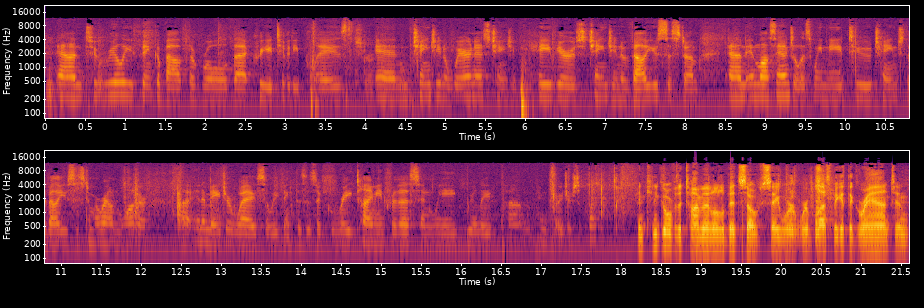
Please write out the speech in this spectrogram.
Mm-hmm. and to really think about the role that creativity plays in changing awareness, changing behaviors, changing a value system. And in Los Angeles, we need to change the value system around water uh, in a major way. So we think this is a great timing for this, and we really um, encourage your support. and can you go over the timeline a little bit? So, say we're, we're blessed, we get the grant, and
